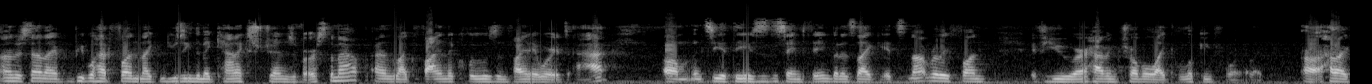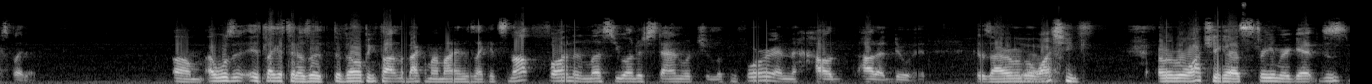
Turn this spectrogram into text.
understand like people had fun like using the mechanics to traverse the map and like find the clues and find it where it's at. Um, and Sea of Thieves is the same thing, but it's like it's not really fun if you are having trouble like looking for it. Like uh, how do I explain it? Um, I wasn't. It's like I said, it was a developing thought in the back of my mind. Is like it's not fun unless you understand what you're looking for and how how to do it. Because I remember Yeah. watching, I remember watching a streamer get just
